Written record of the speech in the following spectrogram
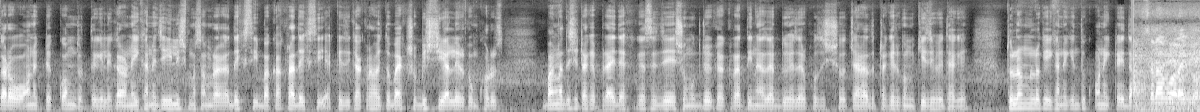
কারও অনেকটা কম ধরতে গেলে। কারণ এইখানে যে ইলিশ মাছ আমরা দেখছি বা কাঁকড়া দেখছি, এক কেজি কাঁকড়া হয়তো বা একশো বিশ রিয়াল এরকম খরচ। বাংলাদেশি টাকা প্রায় দেখা গেছে যে সমুদ্রের কাঁকড়া তিন হাজার, দুই হাজার, পঁচিশশো, চার হাজার টাকা এরকম কেজি হয়ে থাকে। তুলনামূলক এখানে কিন্তু অনেকটাই দাম। আসসালামু আলাইকুম।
